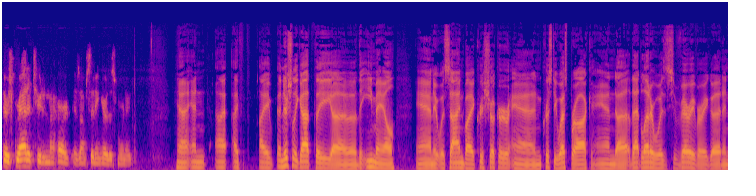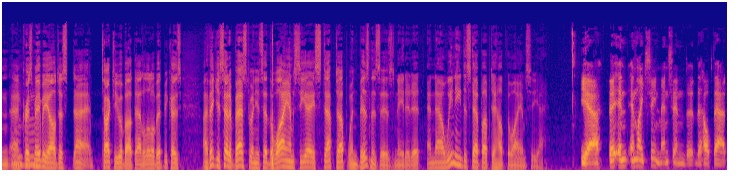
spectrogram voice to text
there's gratitude in my heart as I'm sitting here this morning. Yeah, and I I, I initially got the uh, the email. And it was signed by Chris Schucker and Christy Westbrock, and uh, that letter was very, very good. And, and mm-hmm. Chris, maybe I'll just uh, talk to you about that a little bit because I think you said it best when you said the YMCA stepped up when businesses needed it, and now we need to step up to help the YMCA. Yeah, and and like Shane mentioned, the, the help that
